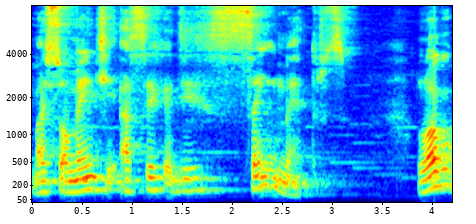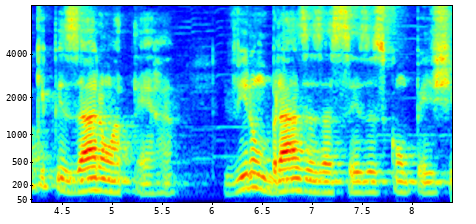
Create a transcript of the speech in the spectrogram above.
mas somente a cerca de cem metros. Logo que pisaram a terra, viram brasas acesas com peixe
